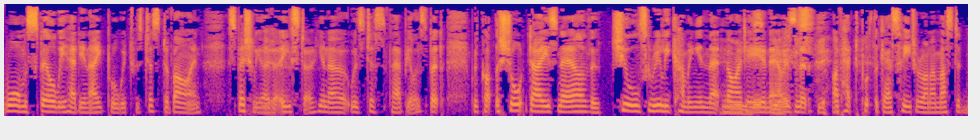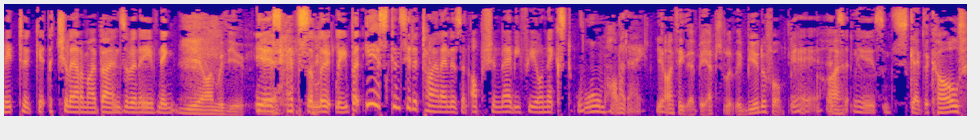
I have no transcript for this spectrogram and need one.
warm spell we had in April, which was just divine, especially over Yeah. Easter. You know, it was just fabulous. But we've got the short days now, the chill's really coming in that night Yes, air now, yes, isn't it? yeah. I've had to put the gas heater on, I must admit, to get the chill out of my bones of an evening. yeah, I'm with you. Yes, Yeah. absolutely. But yes, consider Thailand as an option maybe for your next warm holiday. Yeah, I think that'd be absolutely beautiful. Yeah, it I- certainly is. Escape the cold.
